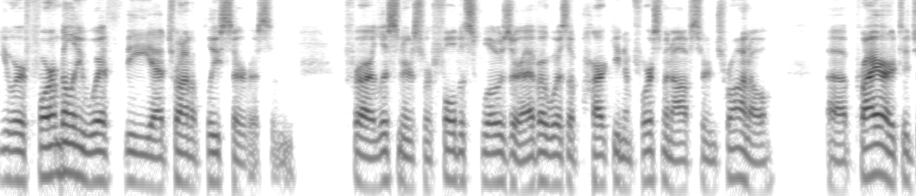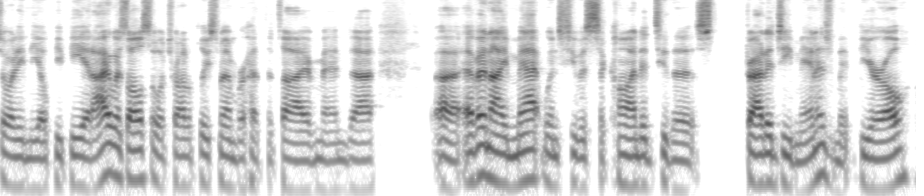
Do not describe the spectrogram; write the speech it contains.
You were formerly with the uh, Toronto Police Service. And for our listeners, for full disclosure, Eva was a parking enforcement officer in Toronto uh, prior to joining the OPP. And I was also a Toronto police member at the time. And uh, uh, Eva and I met when she was seconded to the Strategy Management Bureau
